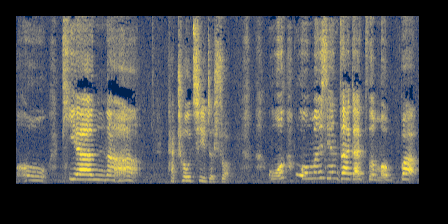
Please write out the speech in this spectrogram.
哦，天哪！它抽泣着说：“我我们现在该怎么办？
